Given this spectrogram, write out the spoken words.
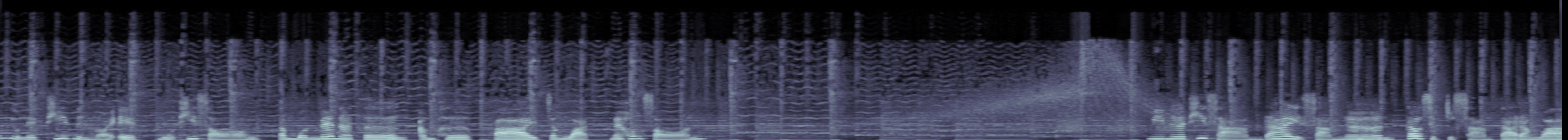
ตั้งอยู่เลขที่ 101 หมู่ที่ 2 ตำบลแม่นาเติง อำเภอปาย จังหวัด แม่ฮ่องสอน มีเนื้อที่ 3 ได้ 3 งาน 90.3 ตารางวา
